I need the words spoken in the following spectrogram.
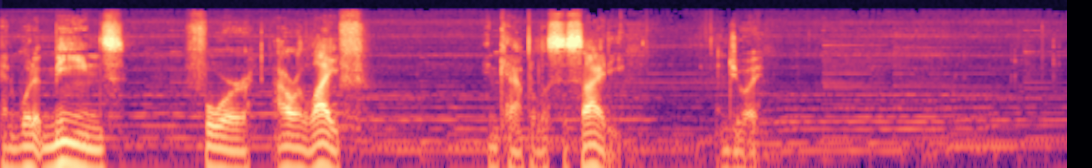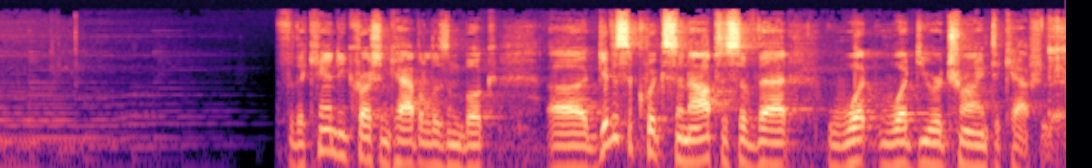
and what it means for our life in capitalist society. Enjoy. For the Candy Crush and Capitalism book, uh, give us a quick synopsis of that. What what you were trying to capture there?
